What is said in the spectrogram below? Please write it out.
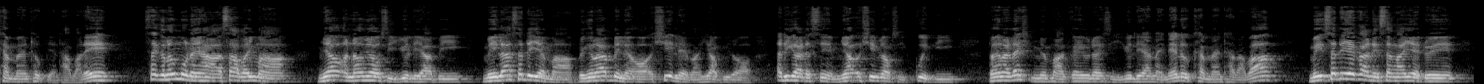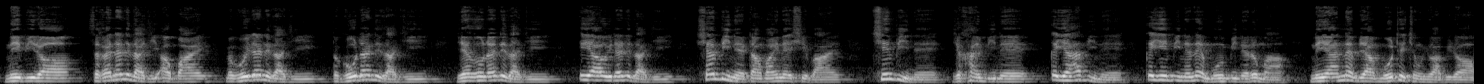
ခန့်မှန်းထုတ်ပြန်ထားပါတယ်။စိုက်ကလုန်းမုန်တိုင်းဟာအစပိုင်းမှာမြောက်အနောက်မြောက်စီရွေ့လျားပြီးမေလ17ရက်မှာဘင်္ဂလားပင်လယ်အော်အရှေ့အလယ်ပိုင်းရောက်ပြီးတော့အဓိကတဆင့်မြောက်အရှေ့မြောက်စီကွေ့ပြီးဘင်္ဂလားဒေ့ရှ်မြန်မာကမ်းရိုးတန်းစီရွေ့လျားနိုင်တယ်လို့ခန့်မှန်းထားတာပါ။ မေ17ရက်ကနေ15ရက်အတွင်းနေပြည်တော်စကိုင်းတိုင်းဒေသကြီးအောက်ပိုင်းမကွေးတိုင်းဒေသကြီးပဲခူးတိုင်းဒေသကြီးရန်ကုန်တိုင်းဒေသကြီးအေရဝတီတိုင်းဒေသကြီးရှမ်းပြည်နယ်တောင်ပိုင်းနဲ့အရှေ့ပိုင်းချင်းပြည်နယ်ရခိုင်ပြည်နယ်ကယားပြည်နယ်ကရင်ပြည်နယ်နဲ့မွန်ပြည်နယ်တို့မှာနေရာနှံ့ပြမိုးထချုံရွာပြီးတော့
